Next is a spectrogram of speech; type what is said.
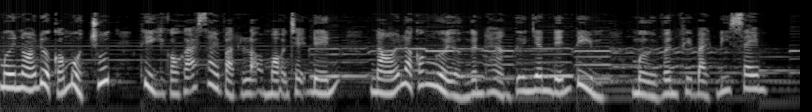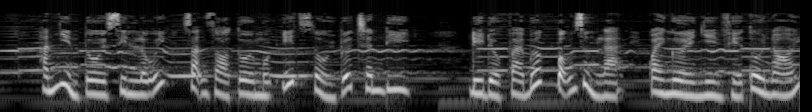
Mới nói được có một chút thì có gã sai vặt lọ mọ chạy đến, nói là có người ở ngân hàng tư nhân đến tìm, mời Vân Phi Bạch đi xem. Hắn nhìn tôi xin lỗi, dặn dò tôi một ít rồi bước chân đi. Đi được vài bước bỗng dừng lại, quay người nhìn phía tôi nói.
